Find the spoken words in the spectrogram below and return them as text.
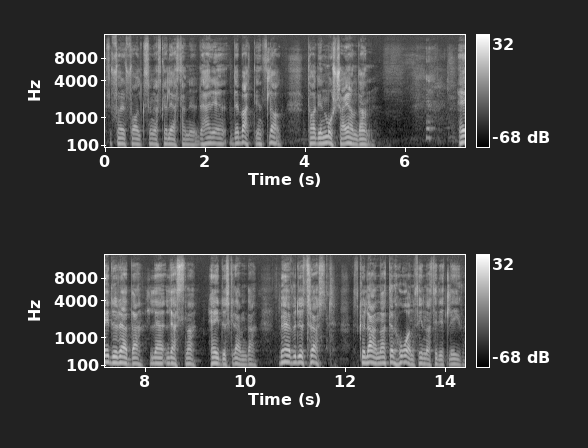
för folk som jag ska läsa nu. Det här är debattinslag. Ta din morsa i ändan. Hej du rädda, le ledsna, hej du skrämda. Behöver du tröst? Skulle annat än hån finnas i ditt liv?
